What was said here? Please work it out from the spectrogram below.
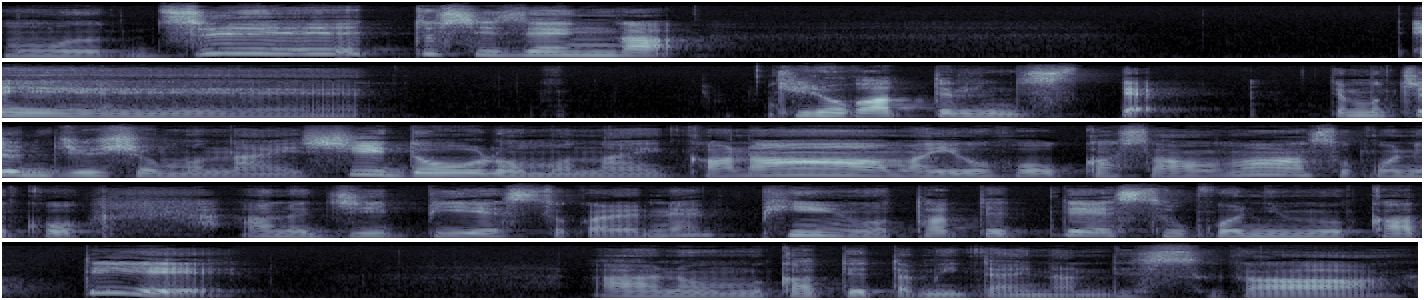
もうずっと自然が、えー、広がってるんですって。で、もちろん住所もないし、道路もないから、まあ、養蜂家さんはそこにこう、あの GPS とかでね、ピンを立てて、そこに向かって、あの、向かってたみたいなんですが、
